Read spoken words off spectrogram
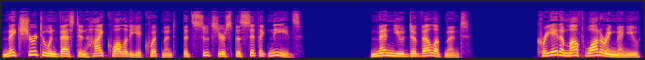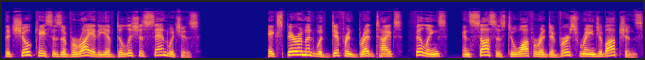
Make sure to invest in high quality equipment that suits your specific needs. Menu development. Create a mouth-watering menu that showcases a variety of delicious sandwiches. Experiment with different bread types, fillings, and sauces to offer a diverse range of options.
